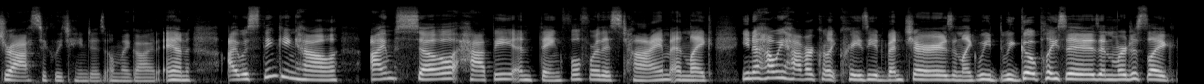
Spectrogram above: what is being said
drastically changes. Oh my god. And I was thinking how I'm so happy and thankful for this time and like you know how we have our like crazy adventures and like we we go places and we're just like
